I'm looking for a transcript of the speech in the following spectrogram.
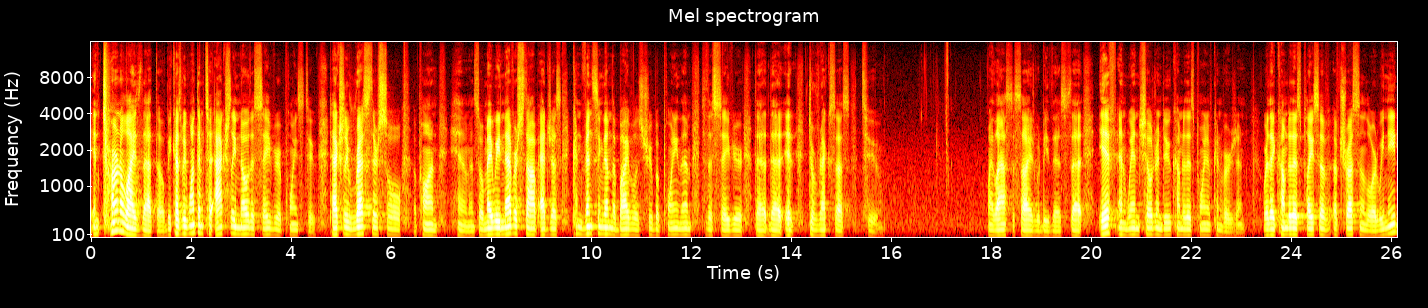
internalize that, though, because we want them to actually know the Savior it points to, to actually rest their soul upon Him. And so may we never stop at just convincing them the Bible is true, but pointing them to the Savior that, that it directs us to my last aside would be this that if and when children do come to this point of conversion, where they come to this place of, of trust in the Lord, we need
